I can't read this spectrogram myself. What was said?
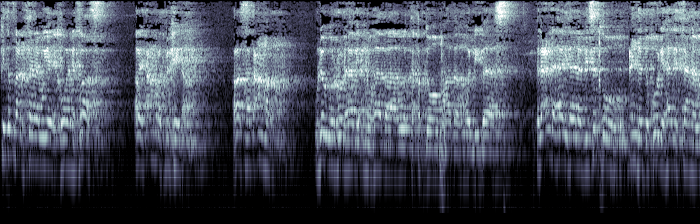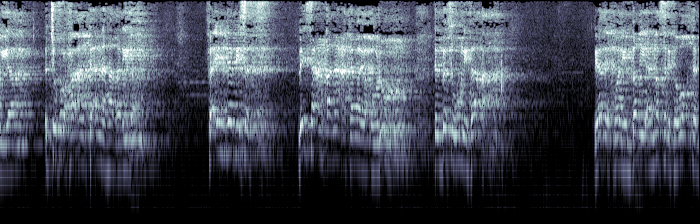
كي تطلع الثانويه يا اخواني خلاص راهي تعمرت بالحيلة. راسها تعمر. ولو يوروا لها بأنه هذا هو التقدم وهذا هو اللباس. فلعلها إذا لبسته عند دخول هذه الثانوية تشوف روحها كأنها غريبة. فإن لبست ليس عن قناعة كما يقولون. تلبسه نفاقا. لهذا يا إخوان ينبغي أن نصرف وقتا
